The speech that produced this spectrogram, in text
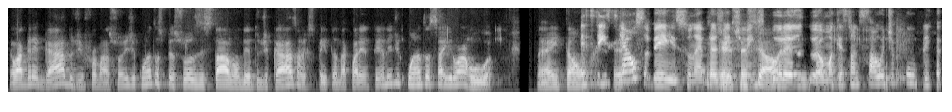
é o agregado de informações de quantas pessoas estavam dentro de casa, respeitando a quarentena, e de quantas saíram à rua. Né? Então, é essencial é, saber isso, né, para a é gente é explorando. É uma questão de saúde pública.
